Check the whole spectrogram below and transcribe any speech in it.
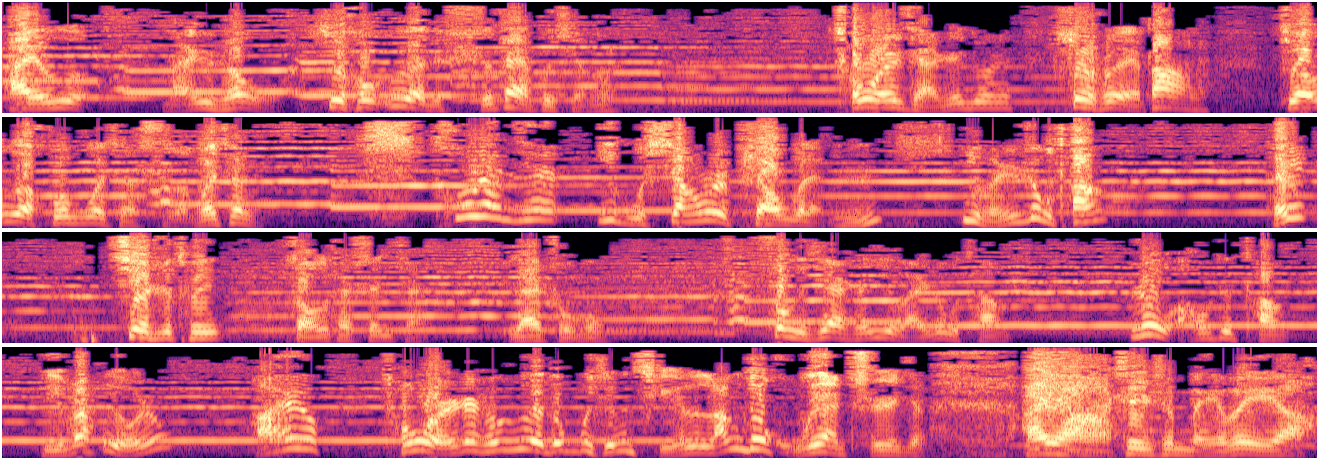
挨饿难受啊，最后饿的实在不行了。丑耳简直就是岁数也大了，就要饿昏过去死过去了。突然间一股香味飘过来，嗯，一闻肉汤，哎，介之推走到他身前，来主公，奉献上一碗肉汤，肉熬的汤里边还有肉。哎呦，重耳这时候饿都不行，起了狼吞虎咽吃去了。哎呀，真是美味呀！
